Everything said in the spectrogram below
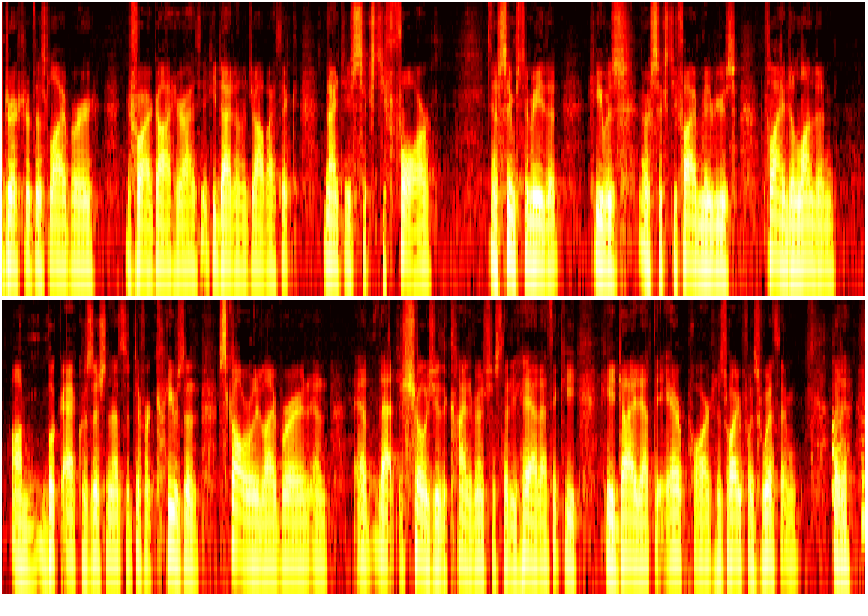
director of this library before I got here, I he died on the job, I think, 1964. And it seems to me that he was, or 65 maybe, he was flying to London on book acquisition. That's a different, he was a scholarly librarian, and, and that shows you the kind of interest that he had. I think he, he died at the airport. His wife was with him. But Oh, uh,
